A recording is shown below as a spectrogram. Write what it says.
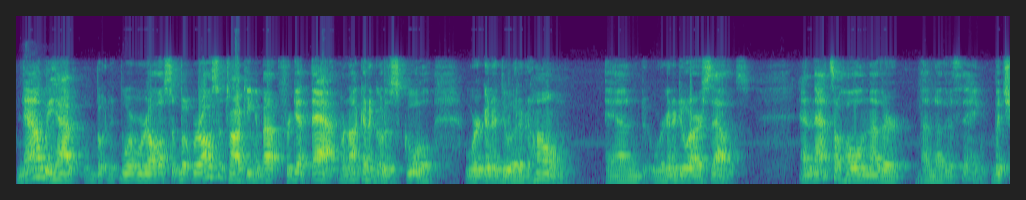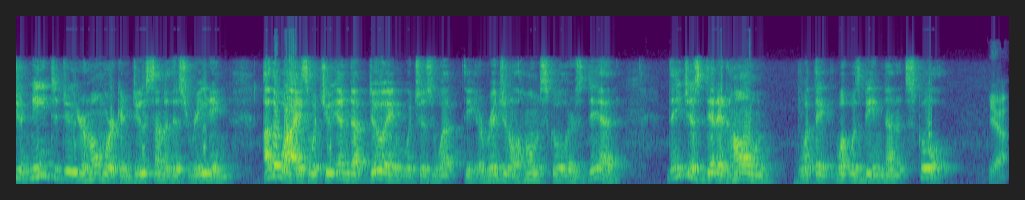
Now we have, but we're also, but we're also talking about forget that. We're not going to go to school. We're going to do it at home, and we're going to do it ourselves. And that's a whole nother another thing. But you need to do your homework and do some of this reading. Otherwise, what you end up doing, which is what the original homeschoolers did, they just did at home what they what was being done at school. Yeah.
